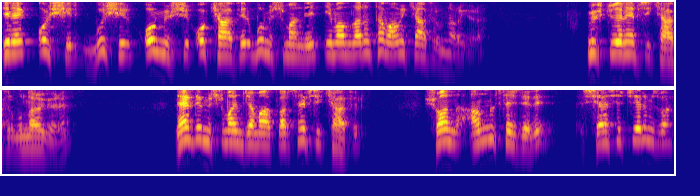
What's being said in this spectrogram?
Direkt o şirk, bu şirk, o müşrik, o kafir, bu Müslüman değil. İmamların tamamı kafir bunlara göre. Müftülerin hepsi kafir bunlara göre. Nerede Müslüman cemaat varsa hepsi kafir. Şu anda anlı secdeli siyasetçilerimiz var.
